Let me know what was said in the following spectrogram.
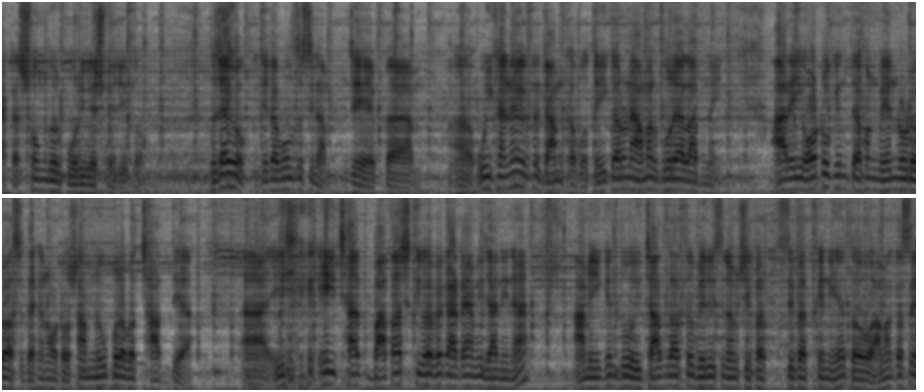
একটা সুন্দর পরিবেশ হয়ে যেত। তো যাই হোক, যেটা বলতেছিলাম যে ওইখানে একটা জাম খাব, তো এই কারণে আমার ঘুরে লাভ নেই। আর এই অটো কিন্তু এখন মেন রোডেও আছে, দেখেন অটো, সামনে উপর আবার ছাদ দেয়া। এই এই ছাদ বাতাস কীভাবে কাটে আমি জানি না। আমি কিন্তু ওই চাঁদ রাতেও বেরিয়েছিলাম সিফাত, সিফাতকে নিয়ে, তো আমার কাছে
